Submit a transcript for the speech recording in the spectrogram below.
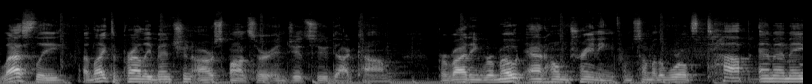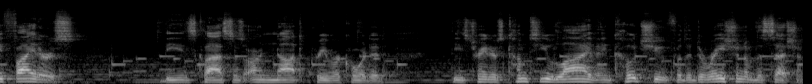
Lastly, I'd like to proudly mention our sponsor, Injitsu.com, providing remote at home training from some of the world's top MMA fighters. These classes are not pre recorded. These trainers come to you live and coach you for the duration of the session.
